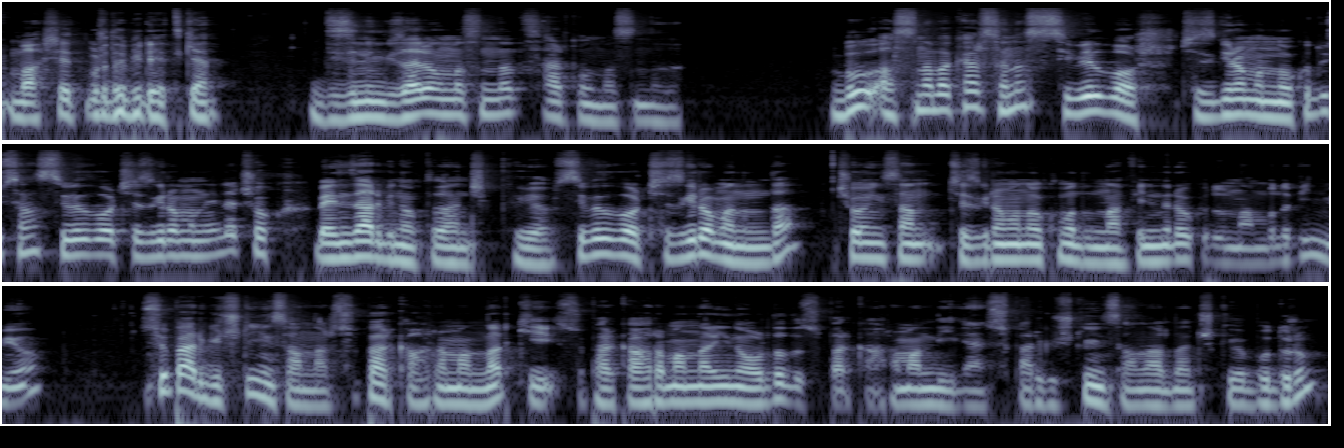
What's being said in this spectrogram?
Vahşet burada bir etken. Dizinin güzel olmasında da sert olmasında da. Bu aslına bakarsanız Civil War çizgi romanını okuduysanız Civil War çizgi romanıyla çok benzer bir noktadan çıkıyor. Civil War çizgi romanında çoğu insan çizgi romanı okumadığından, filmleri okuduğundan bunu bilmiyor. Süper güçlü insanlar, süper kahramanlar ki süper kahramanlar yine orada da süper kahraman değil. Yani süper güçlü insanlardan çıkıyor bu durum.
